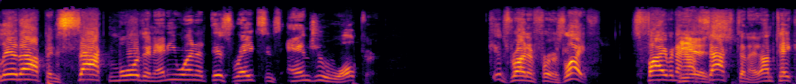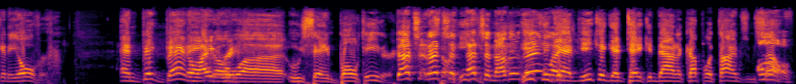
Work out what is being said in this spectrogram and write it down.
lit up and sacked more than anyone at this rate since Andrew Walter. Kid's running for his life. It's five and a He half is. sacks tonight. I'm taking the over. And Big Ben No, I ain't no uh, Usain Bolt either. That's that's So a, that's another He thing. could like, get he could get taken down a couple of times himself. Oh,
